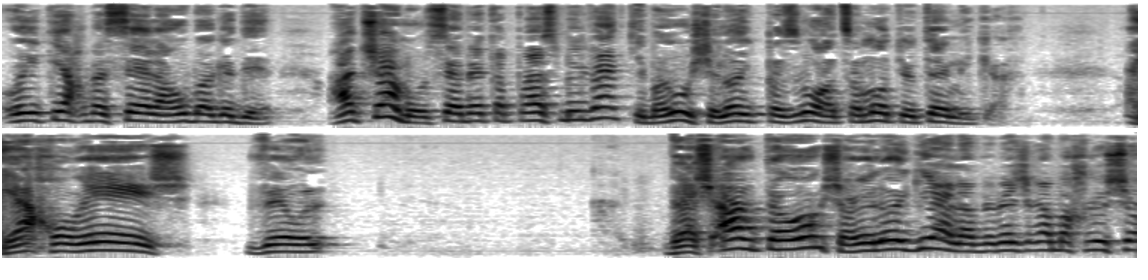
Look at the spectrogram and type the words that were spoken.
או הטיח בסלע או בגדר, עד שם הוא עושה בית הפרס בלבד, כי ברור שלא יתפזרו עצמות יותר מכך. היה חורש ועול... והשאר טהור שהרי לא הגיע אליו במשך המחרשה.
